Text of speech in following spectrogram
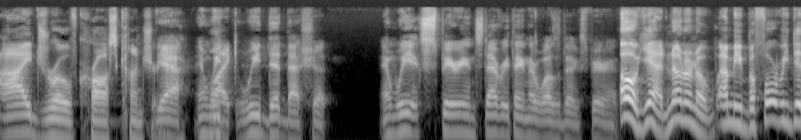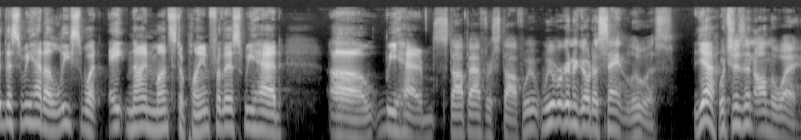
I drove cross country." Yeah, and we Like- we did that shit, and we experienced everything there was to experience. Oh yeah, no, no, no. I mean, before we did this, we had at least what eight, nine months to plan for this. We had, uh, we had, Stop after stop. We we were gonna go to St. Louis, yeah, which isn't on the way.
